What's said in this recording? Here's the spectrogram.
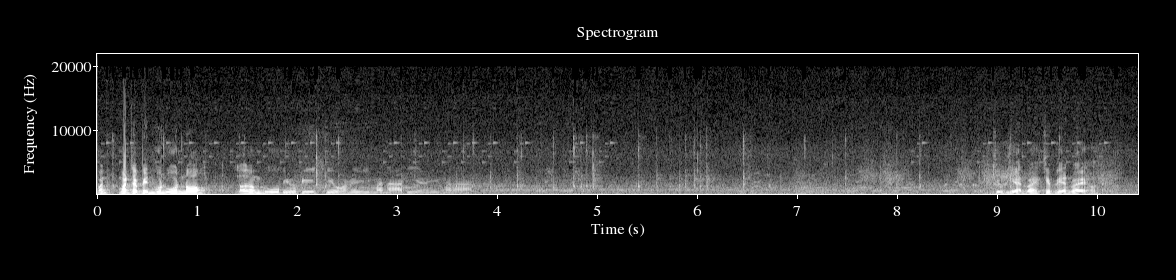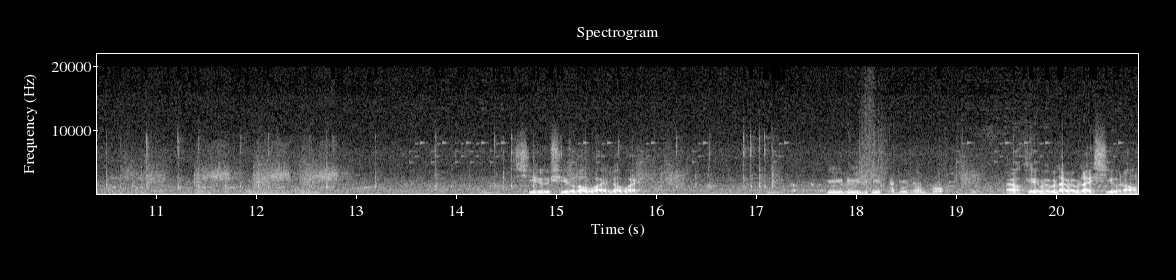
มันมันจะเป็นวนๆน้อง เราต้องดูคิวพี่คิวมันไม่มีมานาพี่มันไม่มีมานาเก็บเหรียญไว้เก็บเหรียญไว้ชิลชิลเราไหวเราไหวพี่พี่พี่แต่ที่โดนถกอ่าโอเคไม่เป็นไรไม่เป็นไรชิลน้อง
